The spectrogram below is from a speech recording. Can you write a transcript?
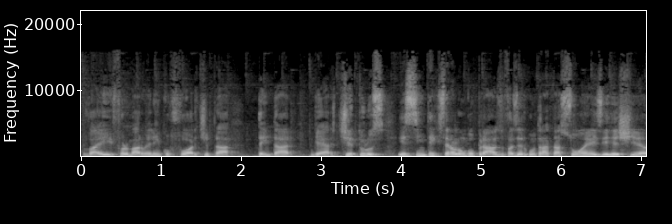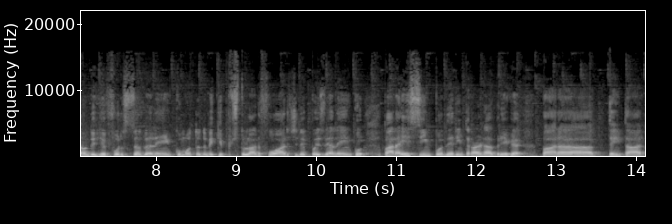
vai formar um elenco forte para tentar ganhar títulos, e sim tem que ser a longo prazo, fazer contratações e recheando e reforçando o elenco, montando uma equipe titular forte depois do elenco, para aí sim poder entrar na briga para tentar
